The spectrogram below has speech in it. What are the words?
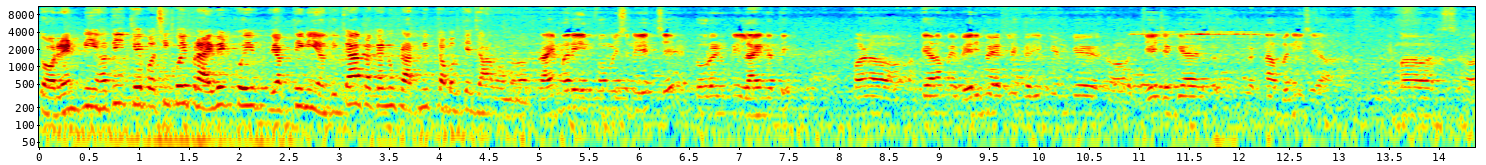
ટોરેન્ટની હતી કે પછી કોઈ પ્રાઇવેટ કોઈ વ્યક્તિની હતી? કયા પ્રકારનું પ્રાથમિક તબક્કે જાણવા મળ્યું? પ્રાઇમરી ઇન્ફોર્મેશન એ જ છે ટોરેન્ટની લાઈન હતી. પણ અત્યારે અમે વેરીફાઈ એટલે કરી કેમ કે જે જગ્યાએ ઘટના બની છે આ એમાં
